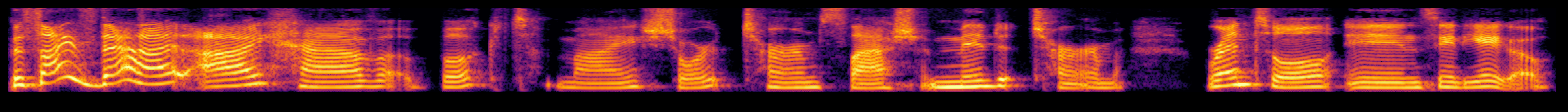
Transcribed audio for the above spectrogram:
besides that, I have booked my short term slash mid term rental in San Diego.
